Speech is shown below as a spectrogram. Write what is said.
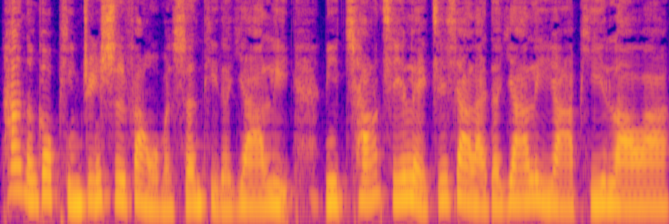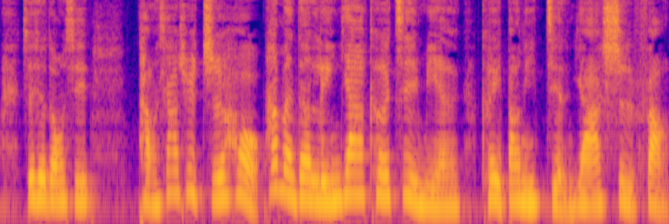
它能够平均释放我们身体的压力，你长期累积下来的压力啊、疲劳啊这些东西。躺下去之后，他们的零压科技棉可以帮你减压释放，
